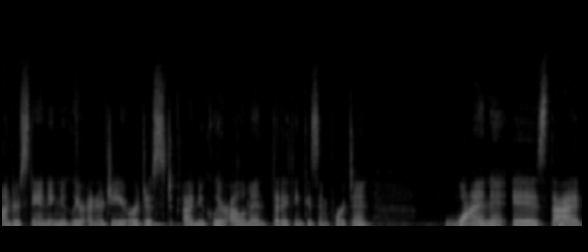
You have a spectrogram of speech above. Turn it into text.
understanding nuclear energy or just a nuclear element that I think is important. One is that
